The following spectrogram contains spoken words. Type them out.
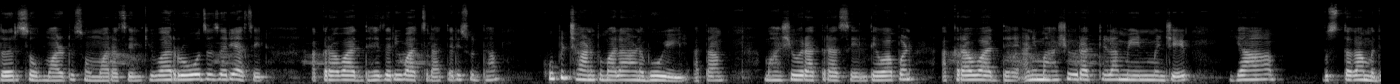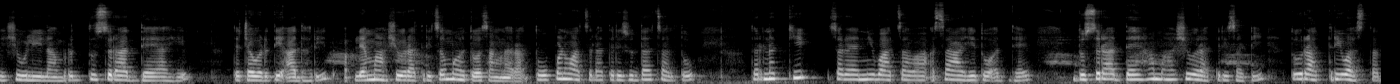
दर सोमवार टू सोमवार असेल किंवा रोज जरी असेल अकरावा अध्याय जरी वाचला तरीसुद्धा खूप छान तुम्हाला अनुभव येईल. आता महाशिवरात्र असेल तेव्हा पण अकरावा अध्याय आणि महाशिवरात्रीला मेन म्हणजे ह्या पुस्तकामध्ये शिवलीलामृत दुसरा अध्याय आहे. त्याच्यावरती आधारित आपल्या महाशिवरात्रीचं महत्त्व सांगणारा तो पण वाचला तरीसुद्धा चालतो. तर नक्की सगळ्यांनी वाचावा असा आहे तो अध्याय. दुसरा अध्याय हा महाशिवरात्रीसाठी तो रात्री वाचतात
